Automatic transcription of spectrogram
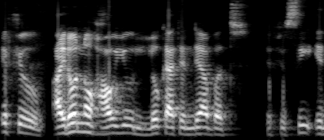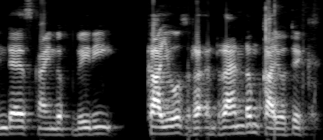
If you, I don't know how you look at India, but if you see India is kind of very chaos, random, chaotic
